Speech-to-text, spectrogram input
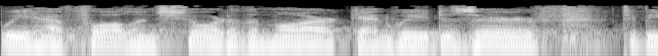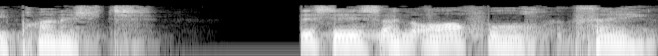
we have fallen short of the mark and we deserve to be punished. This is an awful thing.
